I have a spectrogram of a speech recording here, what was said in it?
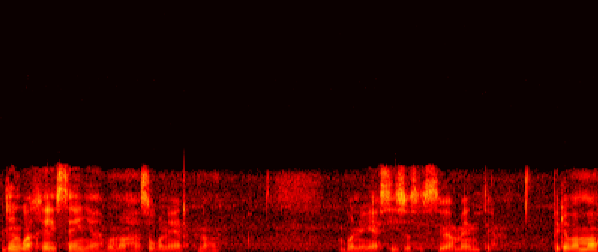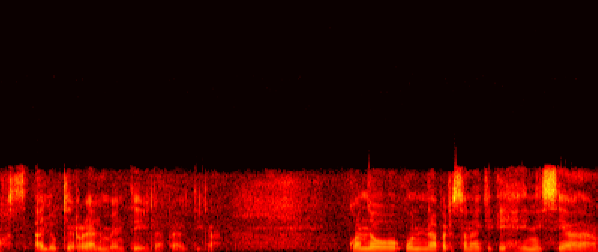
lenguaje de señas, vamos a suponer, ¿no? Bueno, y así sucesivamente. Pero vamos a lo que realmente es la práctica. Cuando una persona que es iniciada,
